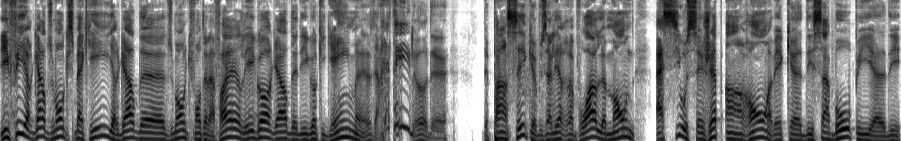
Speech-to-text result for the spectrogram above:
Les filles ils regardent du monde qui se maquille, ils regardent euh, du monde qui font telle affaire. Les gars regardent des gars qui game. Arrêtez, là, de, de penser que vous allez revoir le monde assis au cégep en rond avec euh, des sabots puis euh, des,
